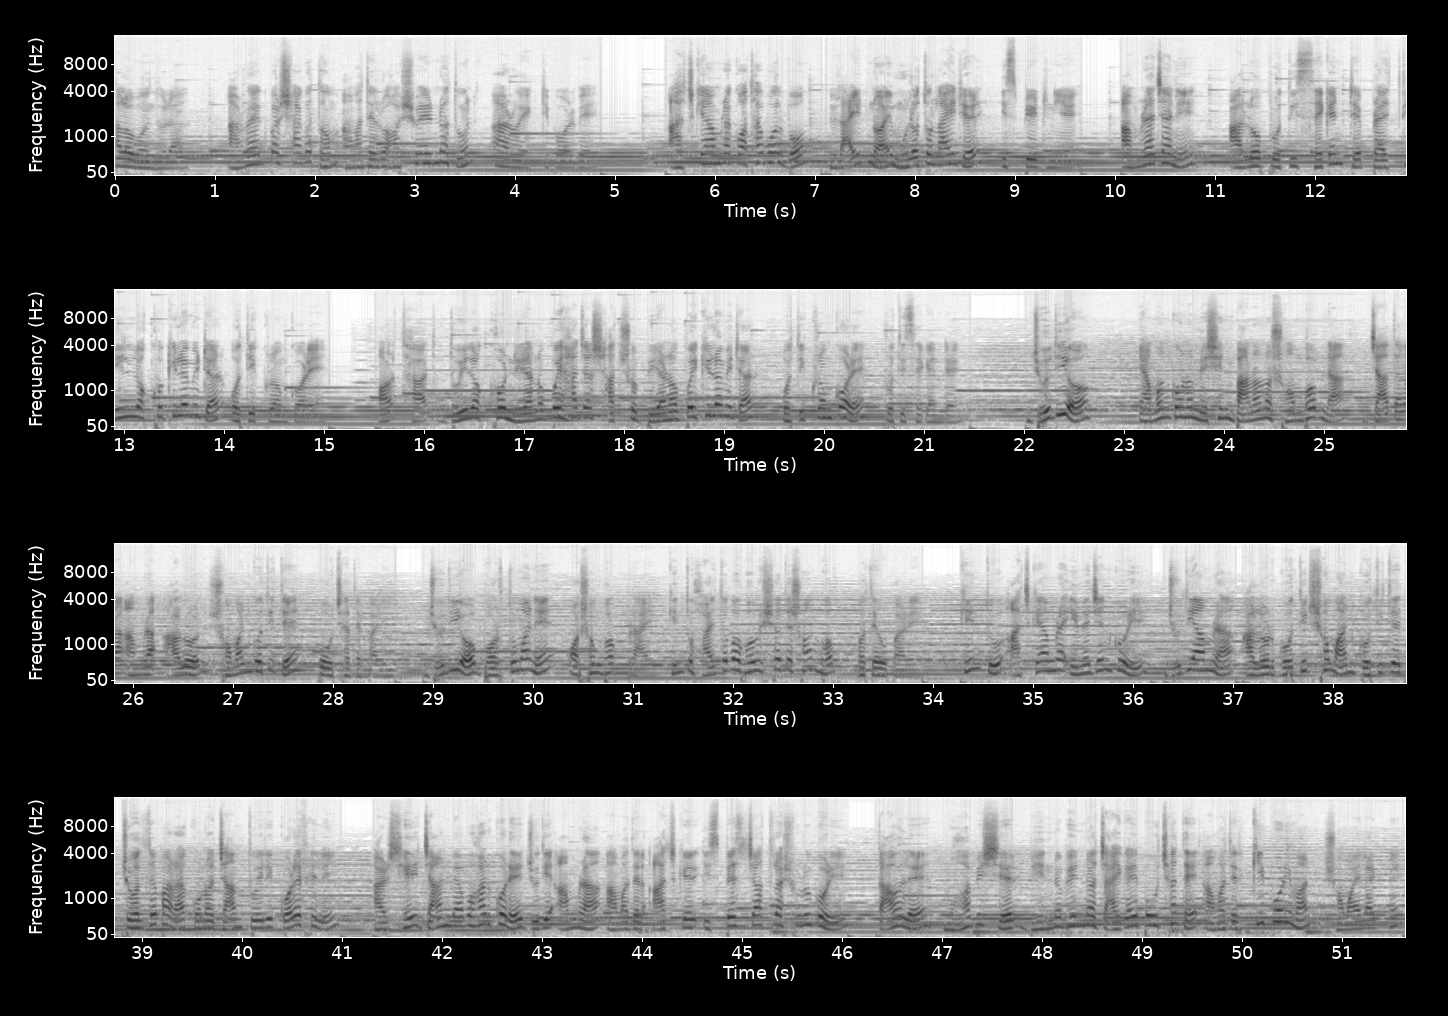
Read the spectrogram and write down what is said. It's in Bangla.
হ্যালো বন্ধুরা আরও একবার স্বাগতম আমাদের রহস্যের নতুন আরও একটি পর্বে। আজকে আমরা কথা বলব লাইট নয়, মূলত লাইটের স্পিড নিয়ে। আমরা জানি আলো প্রতি সেকেন্ডে প্রায় তিন লক্ষ কিলোমিটার অতিক্রম করে। অর্থাৎ দুই লক্ষ নিরানব্বই হাজার সাতশো বিরানব্বই কিলোমিটার অতিক্রম করে প্রতি সেকেন্ডে। যদিও এমন কোনো মেশিন বানানো সম্ভব না, যা দ্বারা আমরা আলোর সমান গতিতে পৌঁছাতে পারি। যদিও বর্তমানে অসম্ভব প্রায়, কিন্তু হয়তোবা ভবিষ্যতে সম্ভব হতেও পারে। কিন্তু আজকে আমরা ইমেজিন করি, যদি আমরা আলোর গতির সমান গতিতে চলতে পারা কোনো যান তৈরি করে ফেলি, আর সেই যান ব্যবহার করে যদি আমরা আমাদের আজকের স্পেস যাত্রা শুরু করি, তাহলে মহাবিশ্বের ভিন্ন ভিন্ন জায়গায় পৌঁছাতে আমাদের কি পরিমাণ সময় লাগবে?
